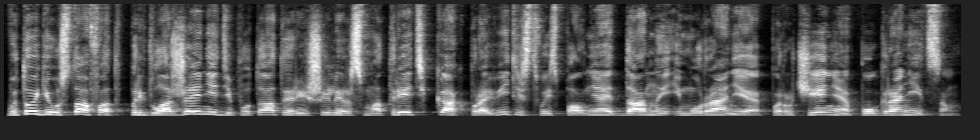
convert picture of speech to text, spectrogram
В итоге, устав от предложений, депутаты решили рассмотреть, как правительство исполняет данные ему ранее поручения по границам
